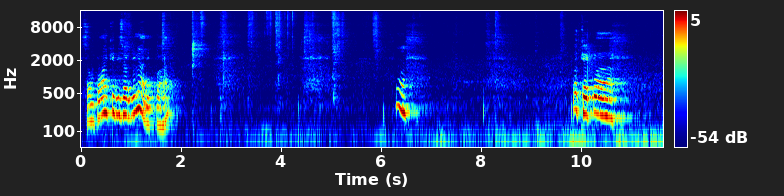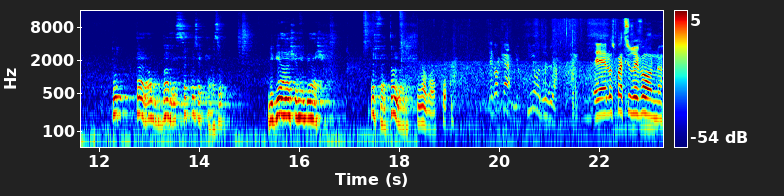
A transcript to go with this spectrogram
Sono un po' anche disordinati qua, eh? Mm. Ok, qua tutta roba messa così a caso. Mi piace, mi piace. Perfetto, allora. Una porta. Vedo il cambio, io vado di là. E lo spazio su iPhone.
